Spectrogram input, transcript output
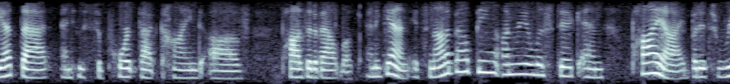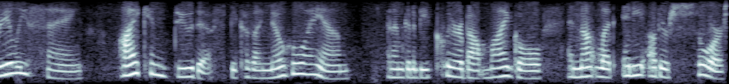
get that and who support that kind of positive outlook. And again, it's not about being unrealistic and pie-eyed, but it's really saying, I can do this because I know who I am and I'm going to be clear about my goal and not let any other source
